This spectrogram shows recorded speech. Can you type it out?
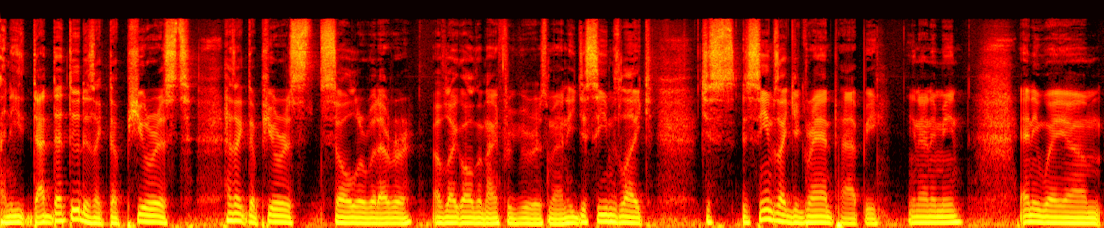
and he that that dude is like the purest has like the purest soul or whatever of like all the knife reviewers man he just seems like just it seems like your grandpappy you know what i mean anyway um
